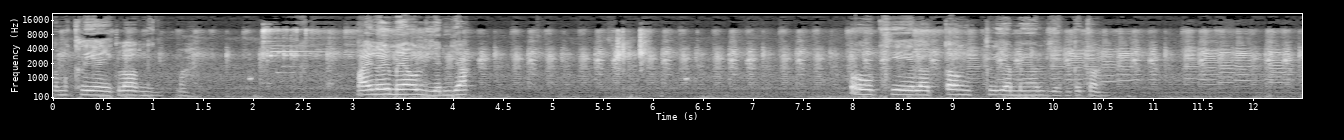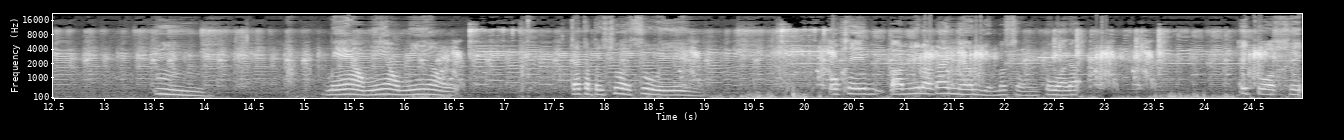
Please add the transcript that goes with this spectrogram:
เรามาเคลียร์อีกรอบหนึ่งมาไปเลยแมวเหรียญยักษ์โอเค เราต้องเคลียร์แมวเหรียญไปก่อน อืมแมวเมียวเมียวก็จะไปช่วยสู้เอง โอเค ตอนนี้เราได้แมวเหรียญมาสองตัวแล้ว ไอตัวเค้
